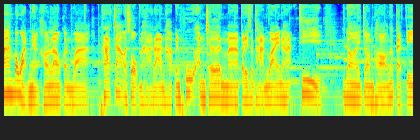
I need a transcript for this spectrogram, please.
ตามประวัติเนี่ยเขาเล่ากันว่าพระเจ้าอาโศกมหาราชครับเป็นผู้อัญเชิญมาประดิษฐานไว้นะฮะที่ดอยจอมทองตั้งแต่ปี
